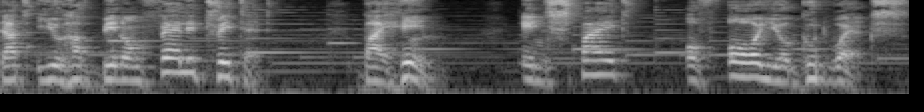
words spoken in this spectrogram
that you have been unfairly treated by him in spite of all your good works.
